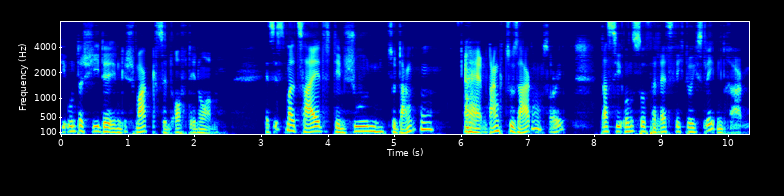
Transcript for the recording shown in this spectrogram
Die Unterschiede im Geschmack sind oft enorm. Es ist mal Zeit, dem Schuhen zu danken, äh, Dank zu sagen, sorry, dass sie uns so verlässlich durchs Leben tragen.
